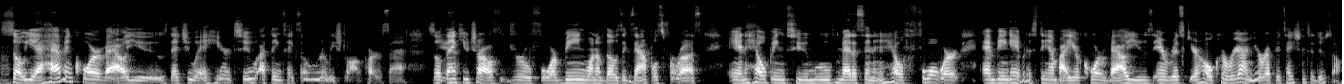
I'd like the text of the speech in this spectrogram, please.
So yeah, having core values that you adhere to, I think takes a really strong person. So Yeah. thank you, Charles Drew, for being one of those examples for us and helping to move medicine and health forward and being able to stand by your core values and risk your whole career and your reputation to do so.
